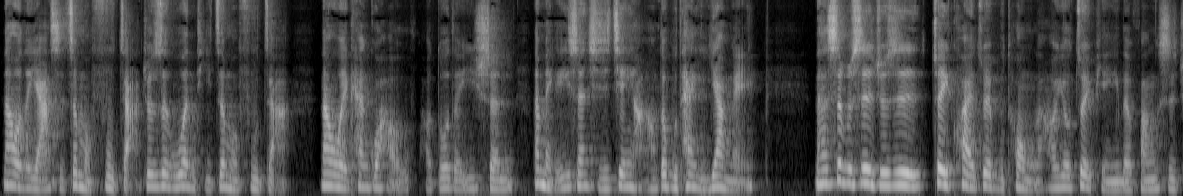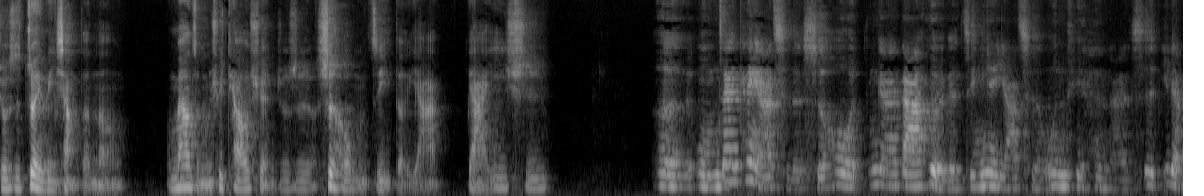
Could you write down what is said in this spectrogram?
那我的牙齿这么复杂，就是这个问题这么复杂，那我也看过好好多的医生，那每个医生其实建议好像都不太一样哎。那是不是就是最快、最不痛，然后又最便宜的方式，就是最理想的呢？我们要怎么去挑选，就是适合我们自己的牙牙医师？呃，我们在看牙齿的时候，应该大家会有一个经验，牙齿的问题很难是一两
